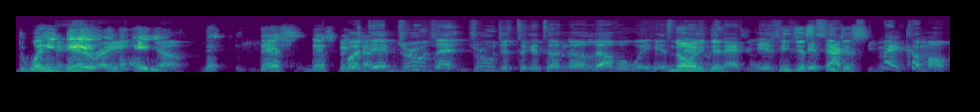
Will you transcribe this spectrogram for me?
the, what he The did air in the '80s, yeah. that that's that's But then Drew just Drew just took it to another level with his No, he passing didn't. and his He just- his he just- accuracy. Man, come on!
